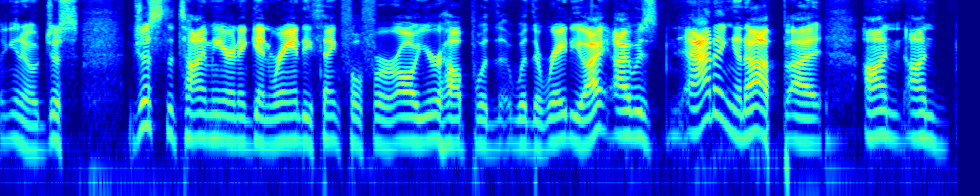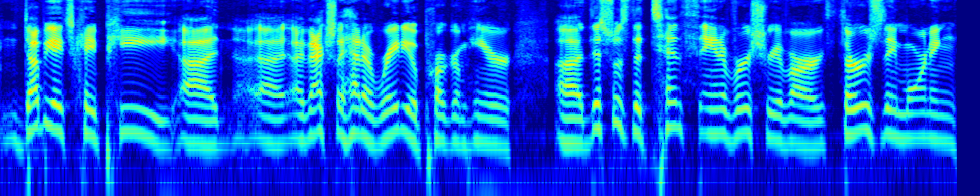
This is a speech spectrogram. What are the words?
you know just just the time here. And again, Randy, thankful for all your help with with the radio. I, I was adding it up uh, on on WHKP. Uh, uh, I've actually had a radio program here. Uh, this was the 10th anniversary of our Thursday morning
